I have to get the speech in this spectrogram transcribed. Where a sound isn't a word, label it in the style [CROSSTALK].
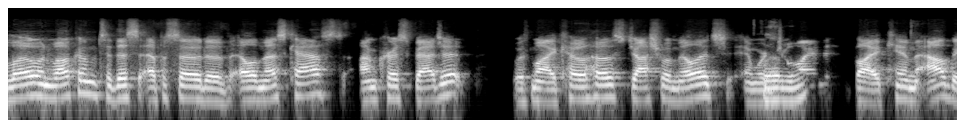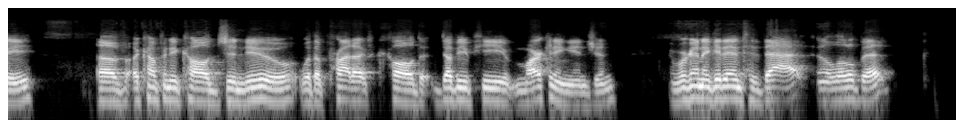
Hello and welcome to this episode of LMS Cast. I'm Chris Badgett with my co-host Joshua Millage, and we're Hello. joined by Kim Albee of a company called Genoo with a product called WP Marketing Engine. And we're going to get into that in a little bit.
